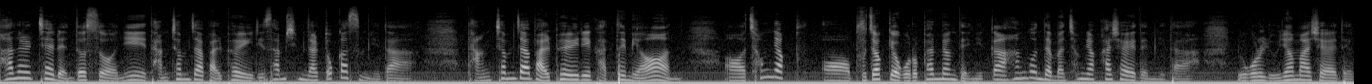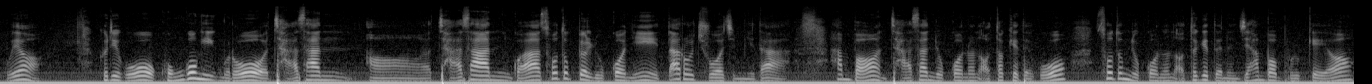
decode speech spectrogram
하늘채 랜더스원이 당첨자 발표일이 30날 똑같습니다. 당첨자 발표일이 같으면 어, 청약 부- 어, 부적격으로 판명되니까 한 군데만 청약하셔야 됩니다. 요거를 유념하셔야 되고요. 그리고 공공이익으로 자산 어, 자산과 소득별 요건이 따로 주어집니다. 한번 자산 요건은 어떻게 되고 소득 요건은 어떻게 되는지 한번 볼게요.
